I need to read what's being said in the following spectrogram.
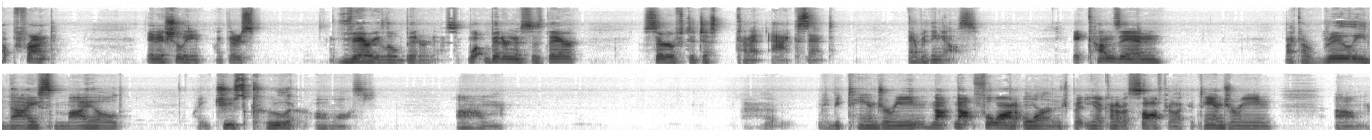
up front, initially, like there's very little bitterness. What bitterness is there serves to just kind of accent everything else. It comes in like a really nice, mild, like juice cooler almost. Um, uh, maybe tangerine, not not full on orange, but you know, kind of a softer, like a tangerine. Um,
